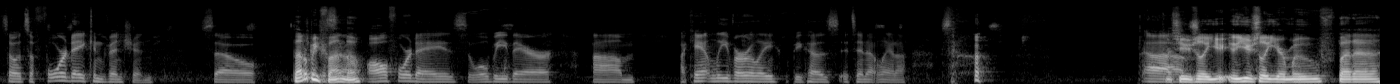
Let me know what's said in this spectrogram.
So it's a four day convention. So That'll be check us fun though. All four days, we'll be there. Um, I can't leave early because it's in Atlanta. So. That's usually usually your move, but uh,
